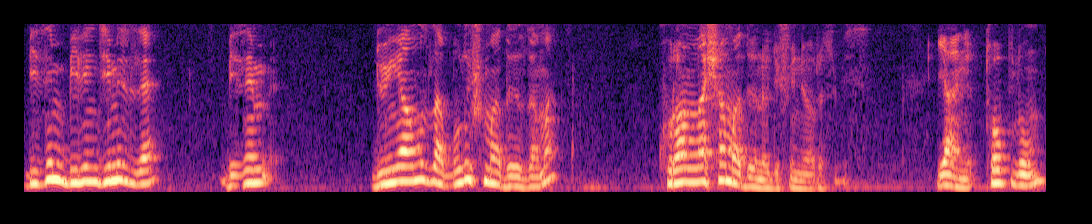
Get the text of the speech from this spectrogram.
bizim bilincimizle, bizim dünyamızla buluşmadığı zaman Kur'anlaşamadığını düşünüyoruz biz. Yani toplum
